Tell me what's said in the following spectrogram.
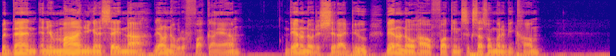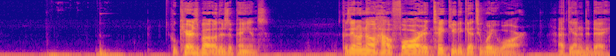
But then in your mind, you're gonna say, "Nah, they don't know who the fuck I am. They don't know the shit I do. They don't know how fucking successful I'm gonna become." Who cares about others' opinions? Because they don't know how far it take you to get to where you are at the end of the day.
